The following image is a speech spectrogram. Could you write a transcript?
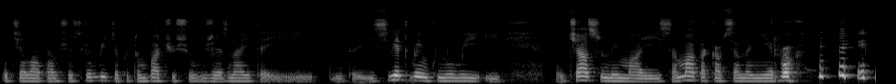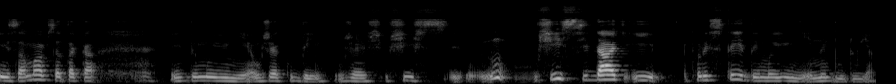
почала там щось робити, а потім бачу, що вже, знаєте, і, і світ вимкнули, і часу немає, і сама така вся на нервах, і сама вся така. І думаю, ні, вже куди? Вже в шість, ну, в шість сідати і плести, думаю, ні, не буду я.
